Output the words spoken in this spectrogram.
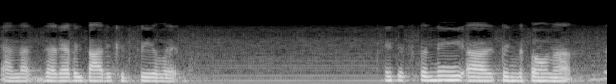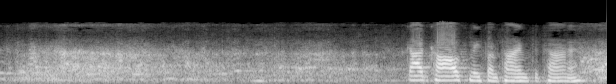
and that, that everybody could feel it. If it's for me, uh, bring the phone up. God calls me from time to time.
